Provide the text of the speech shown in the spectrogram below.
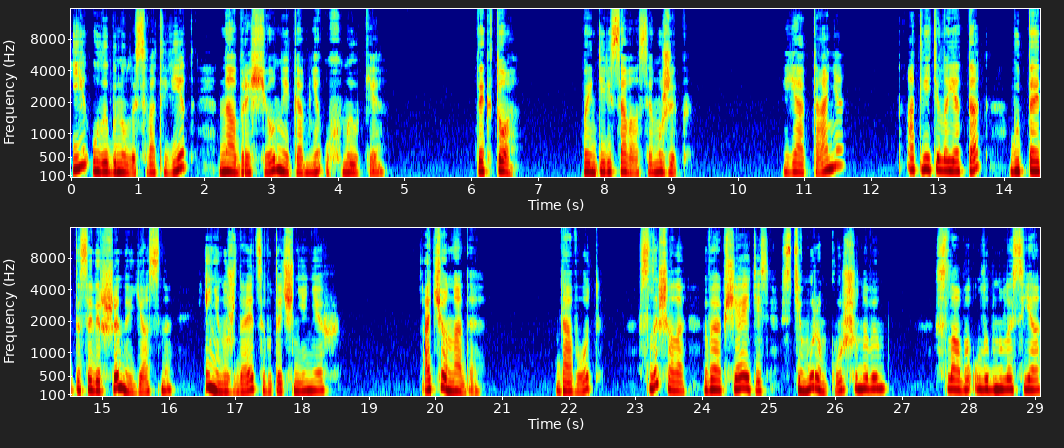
и улыбнулась в ответ на обращенные ко мне ухмылки. «Ты кто?» — поинтересовался мужик. «Я Таня?» — ответила я так, будто это совершенно ясно и не нуждается в уточнениях. «А чё надо?» «Да вот, слышала, вы общаетесь с Тимуром Куршуновым». Слабо улыбнулась я,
